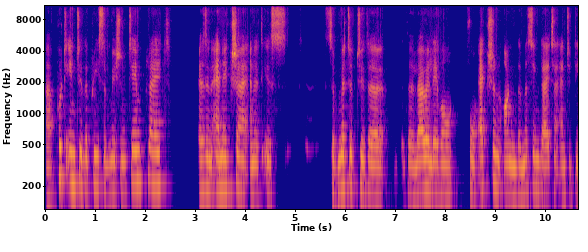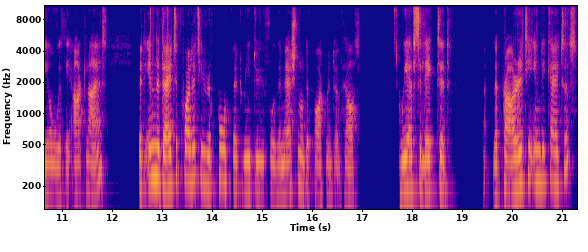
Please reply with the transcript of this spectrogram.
uh, put into the pre-submission template as an annexure and it is submitted to the, the lower level for action on the missing data and to deal with the outliers. But in the data quality report that we do for the National Department of Health, we have selected the priority indicators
